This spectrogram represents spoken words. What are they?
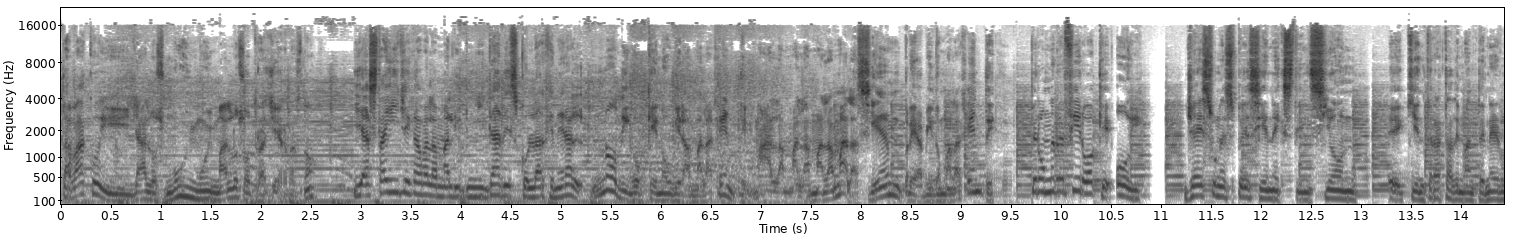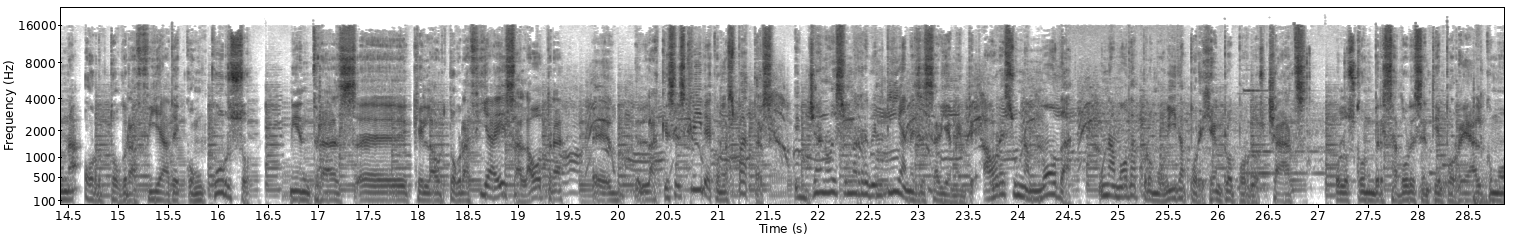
tabaco y ya los muy, muy malos otras hierbas, ¿no? Y hasta ahí llegaba la malignidad escolar general. No digo que no hubiera mala gente, mala, mala, mala, mala, siempre ha habido mala gente. Pero me refiero a que hoy ya es una especie en extinción eh, quien trata de mantener una ortografía de concurso, mientras eh, que la ortografía es a la otra, eh, la que se escribe con las patas. Ya no es una rebeldía necesariamente, ahora es una moda, una moda promovida por ejemplo por los chats o los conversadores en tiempo real como,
